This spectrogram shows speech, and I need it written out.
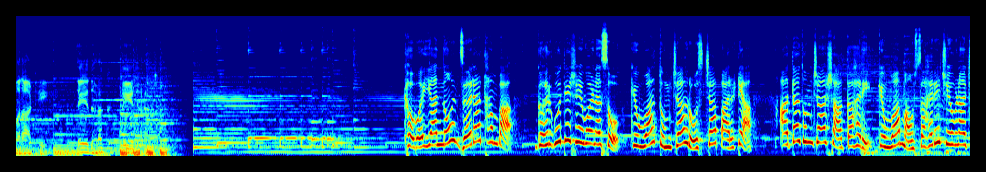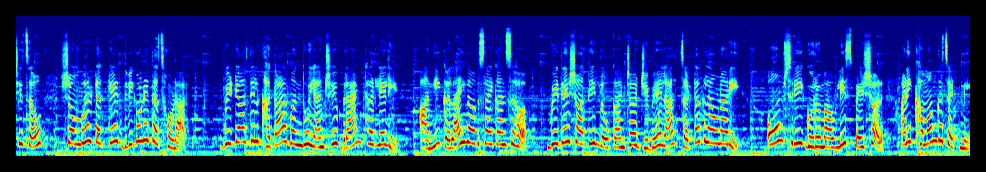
मराठी ते धडक ते धडक. खवय्यांनो जरा थांबा. घरगुती जेवण असो किंवा तुमच्या रोजच्या पार्ट्या आता तुमच्या शाकाहारी किंवा मांसाहारी जेवणाची चव शंभर टक्के द्विगुणितच होणार. विट्यातील खताळ बंधू यांची ब्रँड ठरलेली आणि गलाई व्यावसायिकांसह विदेशातील लोकांच्या जिभेला चटक लावणारी ओम श्री गुरुमाऊली स्पेशल आणि खमंग चटणी.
